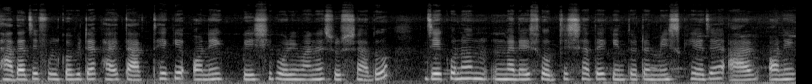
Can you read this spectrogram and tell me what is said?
সাদা যে ফুলকপিটা খাই, তার থেকে অনেক বেশি পরিমাণে সুস্বাদু। যে কোনো মানে সবজির সাথে কিন্তু এটা মিশ খেয়ে যায়। আর অনেক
